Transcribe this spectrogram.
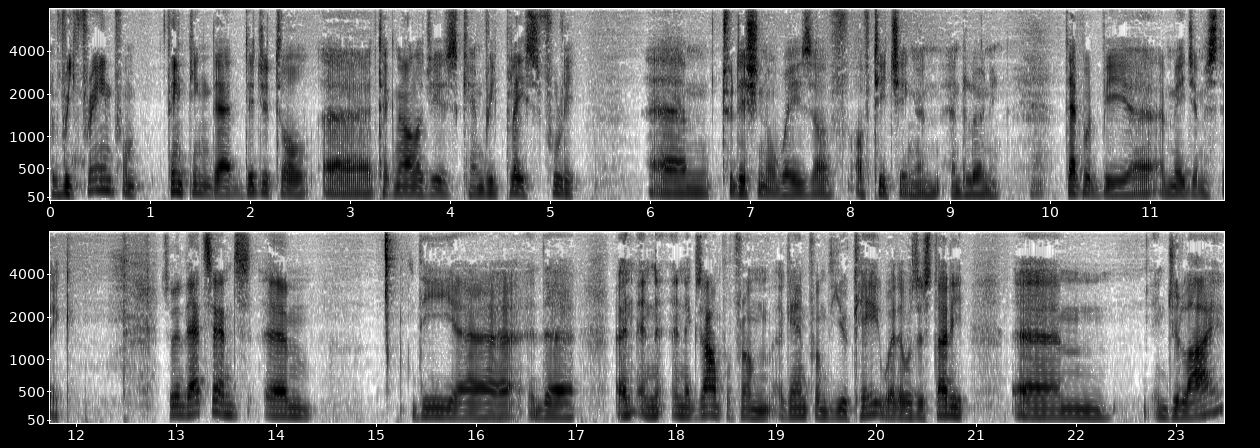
refrain from thinking that digital uh, technologies can replace fully um, traditional ways of, of teaching and, and learning. Yeah. That would be a, a, major mistake. So, in that sense, um, the uh, the an, an, an, example from again from the UK where there was a study um, in July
